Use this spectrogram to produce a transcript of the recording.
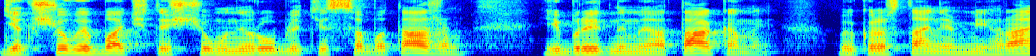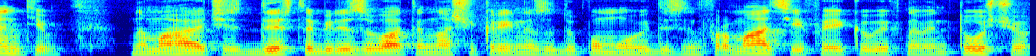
Якщо ви бачите, що вони роблять із саботажем, гібридними атаками, використанням мігрантів, намагаючись дестабілізувати наші країни за допомогою дезінформації, фейкових новин тощо,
